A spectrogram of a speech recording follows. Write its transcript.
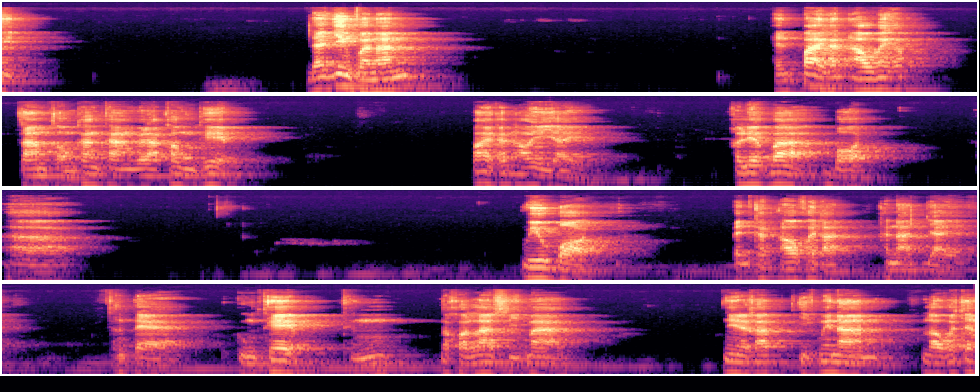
สิทธิ์และยิ่งกว่านั้น เห็นป้ายคัดเอาไหมครับ ตามสองข้างทางเวลาเข้ากรุงเทพ ป้ายคัดเอาใหญ่ๆเขาเรียกว่าบอร์ด วิวบอร์ด เป็นคัดเอาท์ขนาดขนาดใหญ่ ตั้งแต่กรุงเทพถึงนครราชสีมา นี่นะครับ อีกไม่นานเราก็จะ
